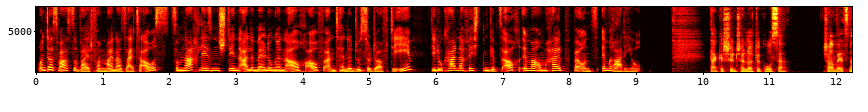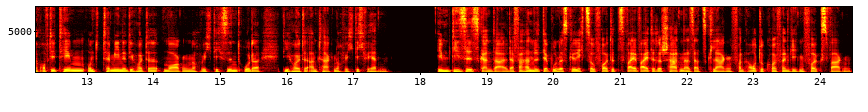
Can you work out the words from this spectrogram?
Und das war's soweit von meiner Seite aus. Zum Nachlesen stehen alle Meldungen auch auf antennedüsseldorf.de. Die Lokalnachrichten gibt's auch immer um halb bei uns im Radio. Dankeschön, Charlotte Großer. Schauen wir jetzt noch auf die Themen und Termine, die heute Morgen noch wichtig sind oder die heute am Tag noch wichtig werden. Im Dieselskandal, da verhandelt der Bundesgerichtshof heute zwei weitere Schadenersatzklagen von Autokäufern gegen Volkswagen.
